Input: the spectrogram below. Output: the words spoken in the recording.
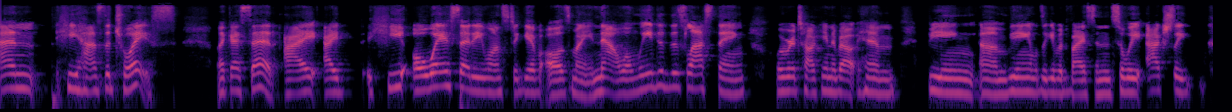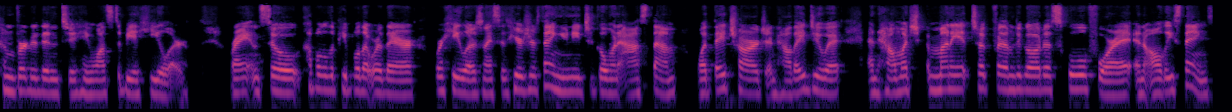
And he has the choice like I said, I, I, he always said he wants to give all his money. Now, when we did this last thing, we were talking about him being, um, being able to give advice. And so we actually converted into he wants to be a healer. Right. And so a couple of the people that were there were healers. And I said, here's your thing. You need to go and ask them what they charge and how they do it and how much money it took for them to go to school for it and all these things.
